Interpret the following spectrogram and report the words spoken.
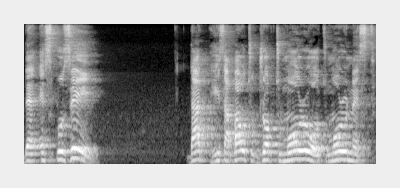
the expose that he's about to drop tomorrow or tomorrow next.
